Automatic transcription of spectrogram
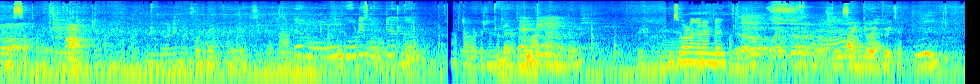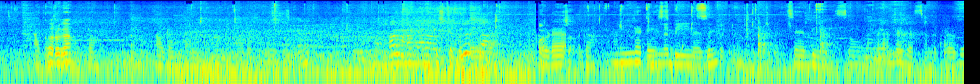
ഡ്രസ്സൊക്കെ ഒന്ന് ചെയ്തിട്ട് ഫുഡ് കഴിക്കാൻ വിചാരിച്ചിട്ട് അതാണ് കൂടി കൂട്ടി അപ്പോൾ അവിടെ നിന്ന് കടയുണ്ട്. പിന്നെ അങ്ങനെ ഉണ്ട് ചട്നി. കുറക അവിടെ ഉണ്ടായിരുന്നു. അതൊക്കെ കഴിച്ചത് പിന്നെ എനിക്ക് ഇഷ്ടപ്പെട്ടത് അവിടെ അതാ നല്ല ടേസ്റ്റ് ബീൻസ് ബീൻസും നല്ല രസം കിട്ടും അത്.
